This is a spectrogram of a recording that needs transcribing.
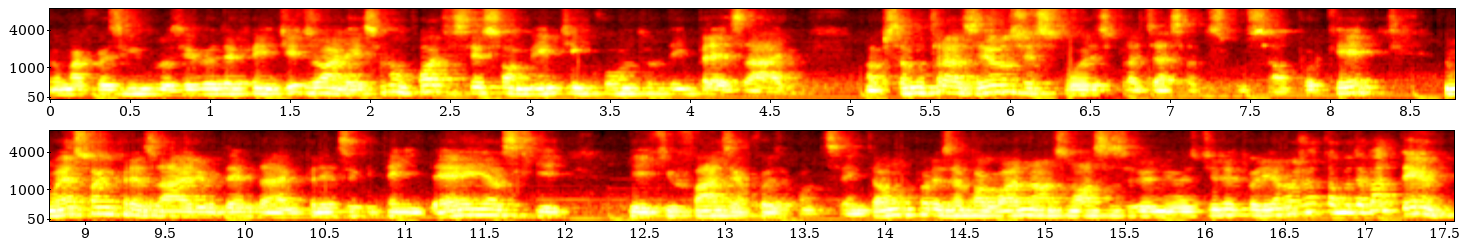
uma coisa que inclusive eu defendi, diz, olha, isso não pode ser somente encontro de empresário, nós precisamos trazer os gestores para essa discussão, porque não é só empresário dentro da empresa que tem ideias, que e que fazem a coisa acontecer. Então, por exemplo, agora nas nossas reuniões de diretoria, nós já estamos debatendo.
